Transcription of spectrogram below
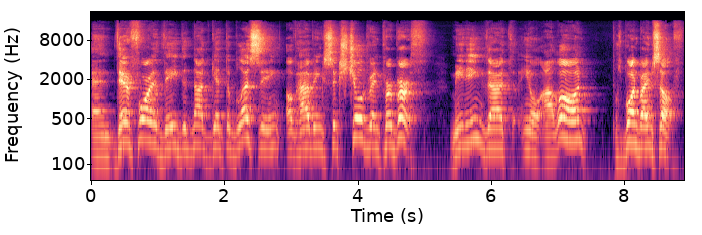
and therefore they did not get the blessing of having six children per birth, meaning that you know Aaron was born by himself,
